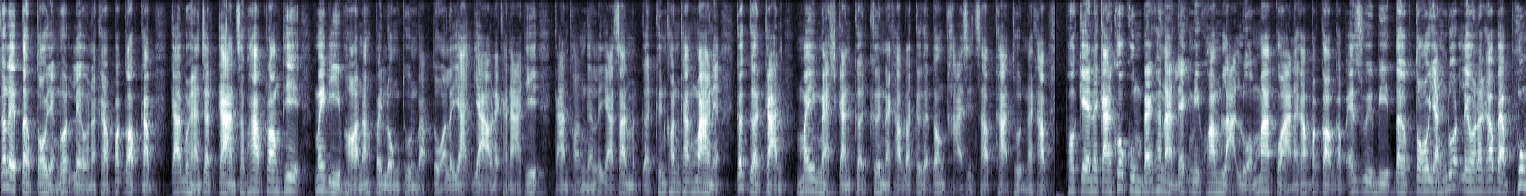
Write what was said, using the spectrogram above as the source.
ก็เลยเติบโตอย่างรวดเร็วนะครับ ประกอบกับการบริหารจัดการสภาพคล่องที่ไม่ดีพอนะไปลงทุนแบบตัวระยะยาวในขณะที่การถอนเงินระยะสั้นมันเกิดขึ้นค่อนข้างมากเนี่ยก็เกิดการไม่แมชกันเกิดขึ้นนะครับแล้วก็เกิดต้องขายสินทรัพย์ขาดทุนนะครับ พอเกณฑ์ในการควบคุมแบงค์ขนาดเล็กมีความหละหลวมมากกว่านะครับประกอบกับ SVB เติบโตอย่างรวดเร็วนะครับแบบพุ่ง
